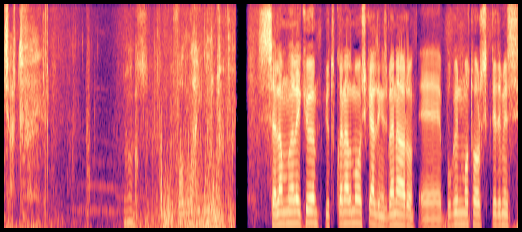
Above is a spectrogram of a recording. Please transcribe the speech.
çarptım. Lan, Vallahi kurt. Selamünaleyküm. YouTube kanalıma hoş geldiniz. Ben Harun. Ee, bugün motosikletimiz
